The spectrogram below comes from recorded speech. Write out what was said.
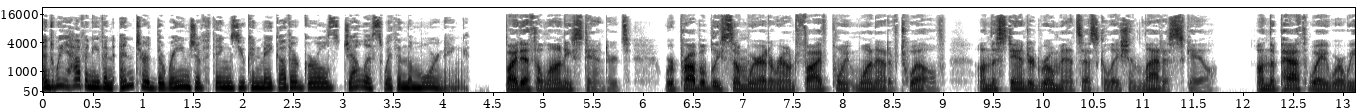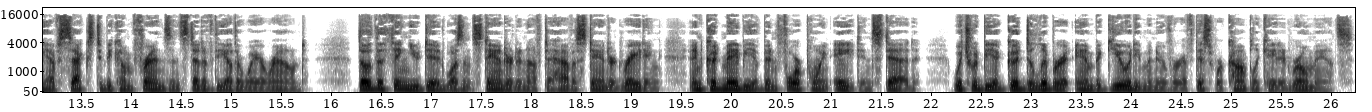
and we haven't even entered the range of things you can make other girls jealous with in the morning. By Dath Ilani standards, we're probably somewhere at around 5.1 out of 12 on the standard romance escalation lattice scale on the pathway where we have sex to become friends instead of the other way around. Though the thing you did wasn't standard enough to have a standard rating, and could maybe have been 4.8 instead, which would be a good deliberate ambiguity maneuver if this were complicated romance.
